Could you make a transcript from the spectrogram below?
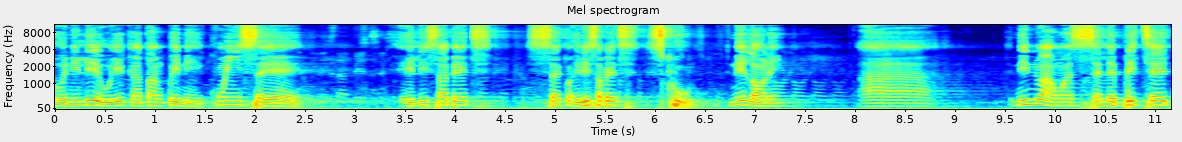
oníléèwé kan tá à ń pè ní queens elizabeth elizabeth school ńìlọrin Ah, nínú àwọn celebrated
